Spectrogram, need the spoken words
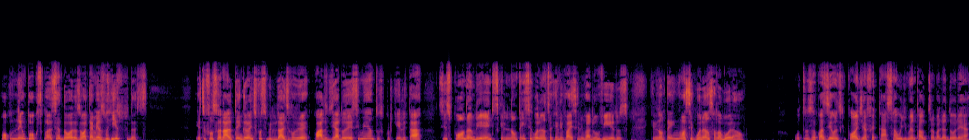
pouco, nem um pouco esclarecedoras, ou até mesmo ríspidas. Esse funcionário tem grandes possibilidades de desenvolver quadro de adoecimentos, porque ele está se expondo a ambientes que ele não tem segurança que ele vai se livrar de um vírus, que ele não tem uma segurança laboral. Outras ocasiões que pode afetar a saúde mental do trabalhador é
